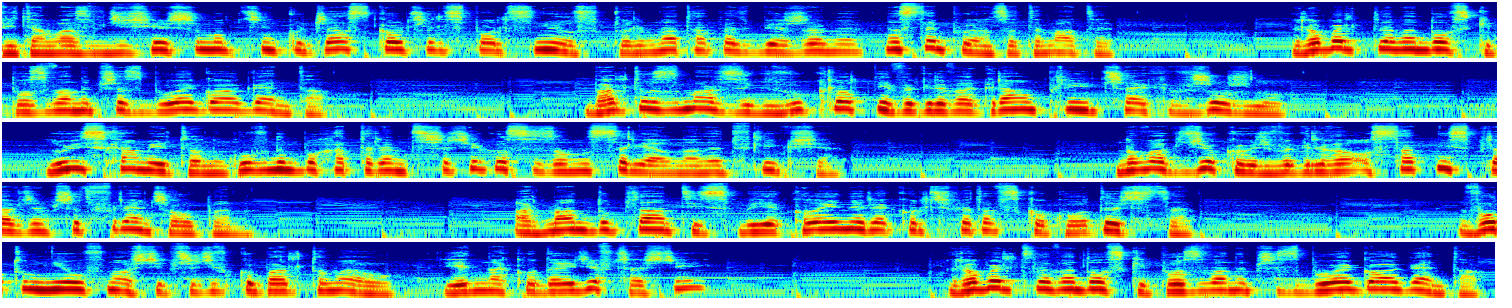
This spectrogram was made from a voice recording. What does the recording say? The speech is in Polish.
Witam Was w dzisiejszym odcinku Just Culture Sports News, w którym na tapet bierzemy następujące tematy. Robert Lewandowski pozwany przez byłego agenta. Bartosz Zmarzyk dwukrotnie wygrywa Grand Prix Czech w żużlu. Lewis Hamilton głównym bohaterem trzeciego sezonu serialu na Netflixie. Nowak Djokovic wygrywa ostatni sprawdzian przed French Open. Armand Duplantis bije kolejny rekord świata w skoku o dyszce. Wotum nieufności przeciwko Bartomeu, jednak odejdzie wcześniej? Robert Lewandowski pozwany przez byłego agenta.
